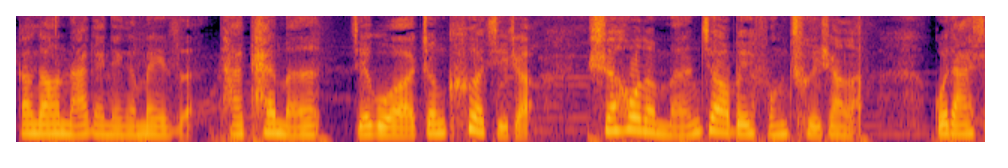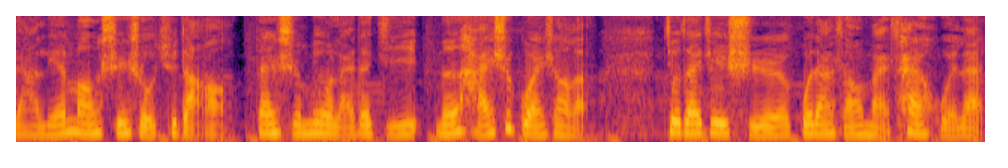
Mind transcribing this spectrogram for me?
刚刚拿给那个妹子，她开门，结果正客气着，身后的门就要被风吹上了。郭大侠连忙伸手去挡，但是没有来得及，门还是关上了。就在这时，郭大嫂买菜回来，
